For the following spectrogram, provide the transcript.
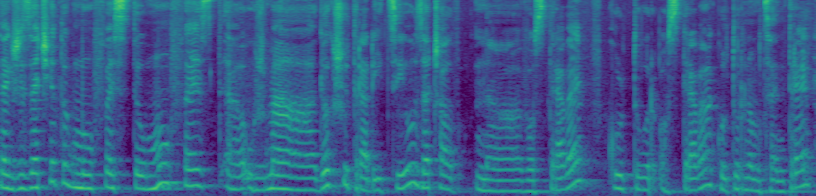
Takže začiatok Moofestu. Moofest uh, už má dlhšiu tradíciu. Začal na, v Ostrave, v Kultúr Ostrava, kultúrnom centre.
